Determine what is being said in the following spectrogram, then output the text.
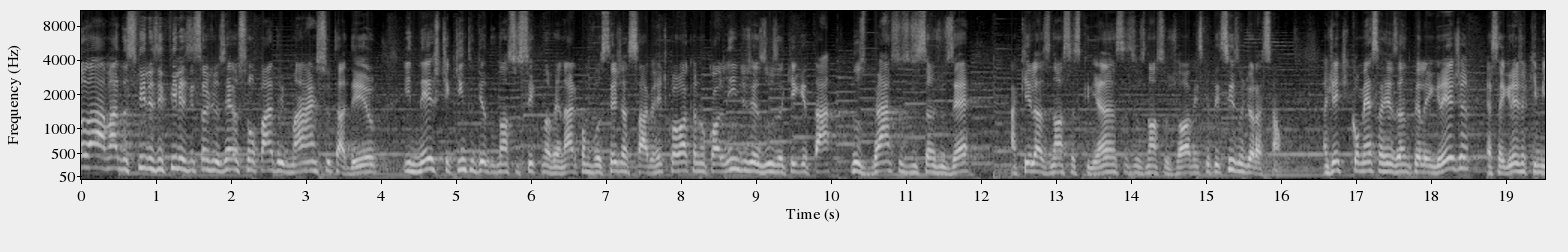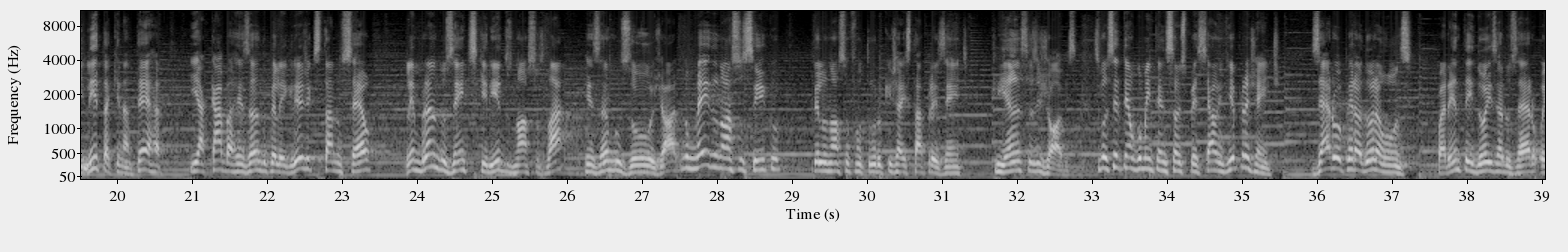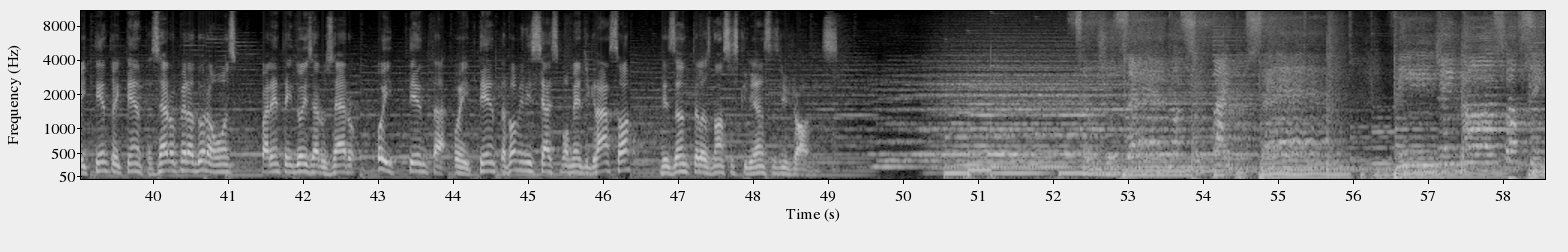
Olá, amados filhos e filhas de São José, eu sou o Padre Márcio Tadeu e neste quinto dia do nosso ciclo novenário, como você já sabe, a gente coloca no colinho de Jesus aqui que está nos braços de São José, aquelas nossas crianças, os nossos jovens que precisam de oração. A gente começa rezando pela igreja, essa igreja que milita aqui na terra, e acaba rezando pela igreja que está no céu, lembrando os entes queridos nossos lá, rezamos hoje, ó, no meio do nosso ciclo pelo nosso futuro que já está presente, crianças e jovens. Se você tem alguma intenção especial, envia para gente. 0 Operadora 11 4200 8080. 0 Operadora 11 4200 8080. Vamos iniciar esse momento de graça, ó, rezando pelas nossas crianças e jovens. José, nosso Pai do céu, vinde em nós, ó Senhor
